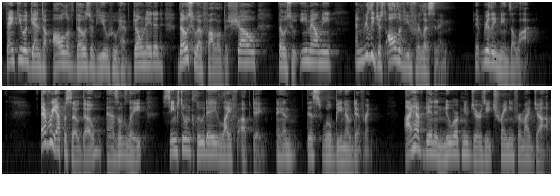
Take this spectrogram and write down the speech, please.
thank you again to all of those of you who have donated, those who have followed the show, those who email me, and really just all of you for listening. It really means a lot. Every episode, though, as of late, seems to include a life update, and this will be no different. I have been in Newark, New Jersey training for my job.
